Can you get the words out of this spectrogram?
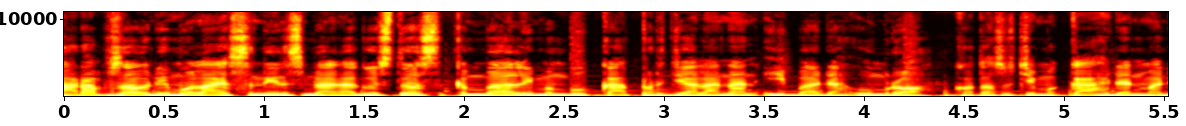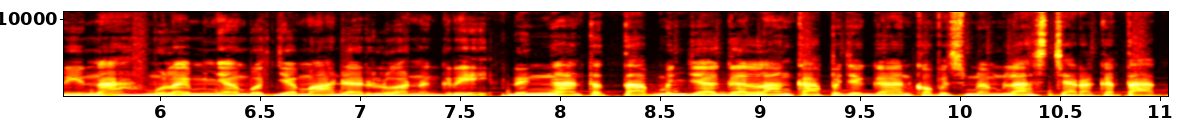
Arab Saudi mulai Senin 9 Agustus kembali membuka perjalanan ibadah umroh. Kota suci Mekah dan Madinah mulai menyambut jamaah dari luar negeri dengan tetap menjaga langkah pencegahan COVID-19 secara ketat.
